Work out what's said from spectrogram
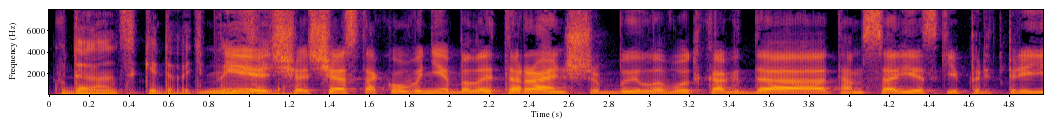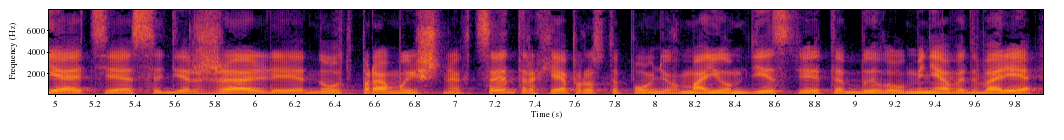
куда надо скидывать. Нет, сейчас, сейчас такого не было. Это раньше было, вот когда там советские предприятия содержали, ну, в промышленных центрах, я просто помню, в моем детстве это было. У меня во дворе,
